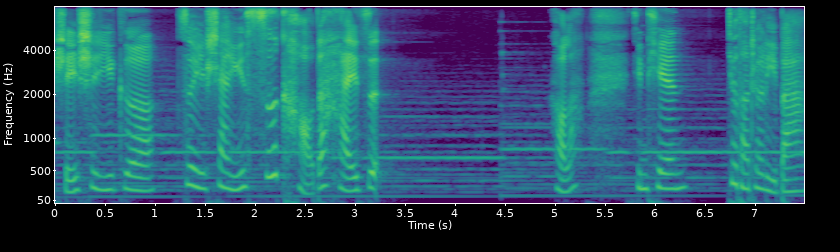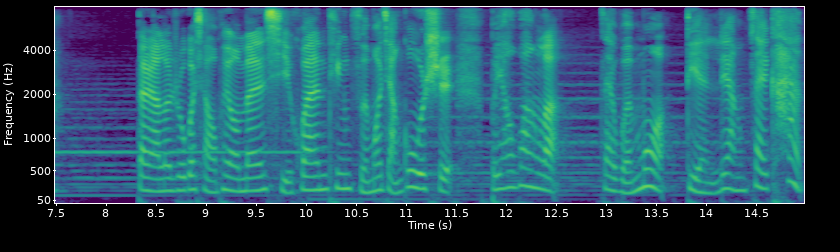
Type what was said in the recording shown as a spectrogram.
谁是一个。最善于思考的孩子。好了，今天就到这里吧。当然了，如果小朋友们喜欢听子墨讲故事，不要忘了在文末点亮再看，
